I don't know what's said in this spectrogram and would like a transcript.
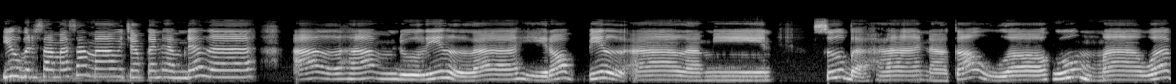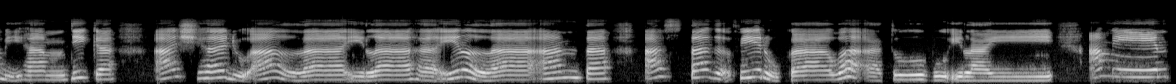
Yuk bersama-sama ucapkan hamdalah. Alhamdulillahi rabbil alamin. Subhanaka Allahumma wa bihamdika asyhadu alla ilaha illa anta astaghfiruka wa atubu ilaihi. Amin.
